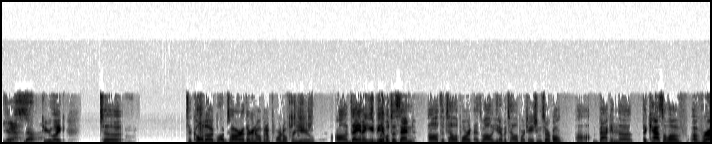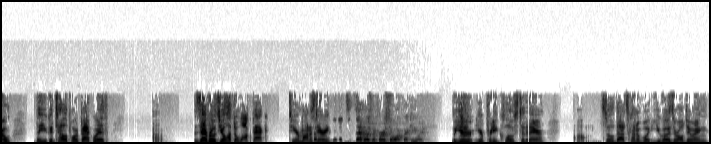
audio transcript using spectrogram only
Yes. Yeah. To your like, to to Kalda, Glogtar, they're going to open a portal for you. Uh, Diana, you'd be able to send uh, to teleport as well. You'd have a teleportation circle uh, back in the, the castle of of Ro that you could teleport back with. Uh, Zavros, you'll have to walk back to your monastery. Zavros prefers to walk back anyway. but you're you're pretty close to there. Um, so that's kind of what you guys are all doing.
